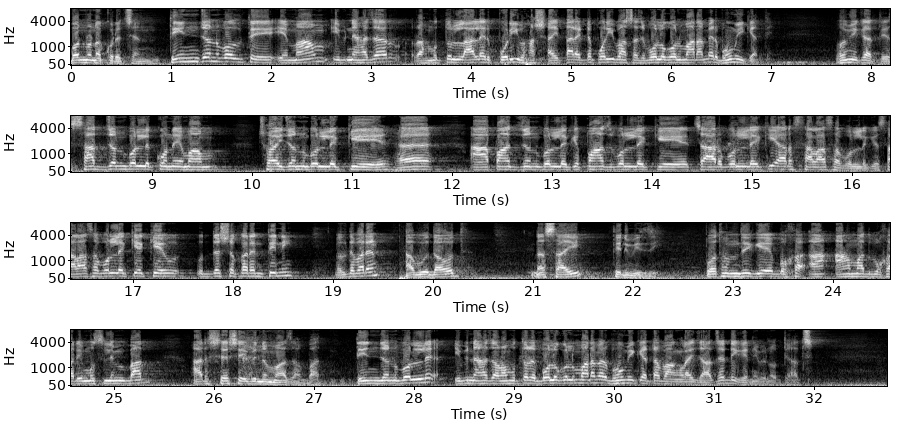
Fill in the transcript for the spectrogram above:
বর্ণনা করেছেন। তিনজন বলতে এমাম ইবনে হাজার রহমতুল্লাহ আলের পরিভাষায়, তার একটা পরিভাষা আছে, বলগোল মারামের ভূমিকাতে। ভূমিকাতে সাতজন বললে কোন ইমাম, ছয়জন বললে কে হ্যাঁ পাঁচজন বললে কে, পাঁচ বললে কে, চার বললে কি, আর সালাসা বললে কে। সালাসা বললে কে কে উদ্দেশ্য করেন তিনি? বলতে পারেন? আবু দাউদ, নাসাই, তিরমিজি। প্রথম দিকে আহমদ, বুখারি, মুসলিম বাদ, আর শেষে ইবিন মাজাবাদ তিনজন বললে, ইবিন হাজার রহমতুল্লাহ বলগুল মারামের ভূমিকাটা বাংলায় যা আছে, দেখে নেবেন, ওতে আছে।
